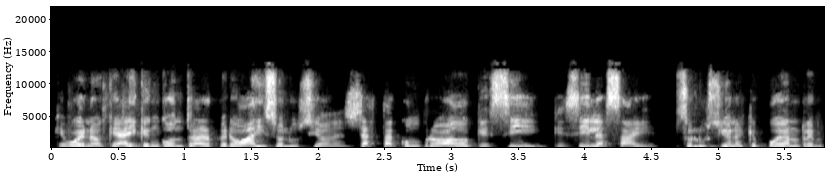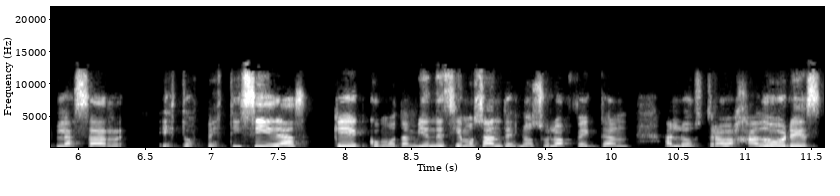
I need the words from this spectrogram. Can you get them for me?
que bueno, que hay que encontrar, pero hay soluciones, ya está comprobado que sí, que sí las hay, soluciones que pueden reemplazar estos pesticidas que, como también decíamos antes, no solo afectan a los trabajadores,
